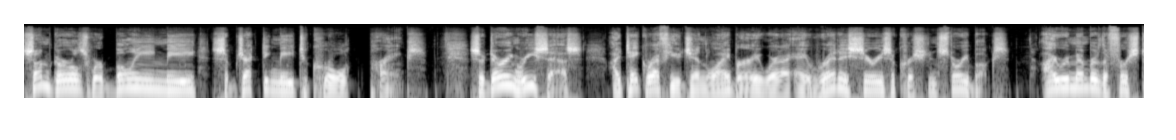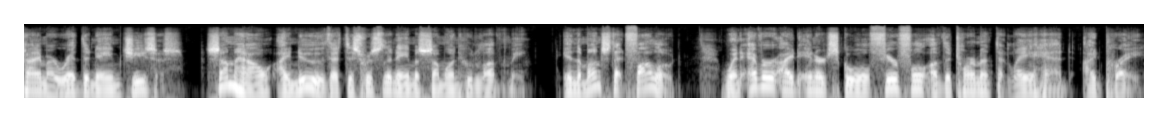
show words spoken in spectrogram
Some girls were bullying me, subjecting me to cruel pranks. So during recess, I take refuge in the library where I read a series of Christian storybooks. I remember the first time I read the name Jesus. Somehow I knew that this was the name of someone who loved me. In the months that followed, whenever I'd entered school fearful of the torment that lay ahead, I'd pray,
